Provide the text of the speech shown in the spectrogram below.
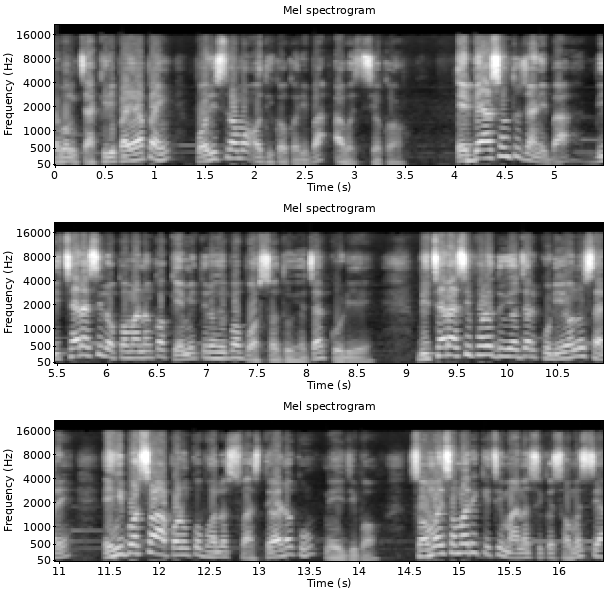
ଏବଂ ଚାକିରି ପାଇବା ପାଇଁ ପରିଶ୍ରମ ଅଧିକ କରିବା ଆବଶ୍ୟକ ଏବେ ଆସନ୍ତୁ ଜାଣିବା ବିଛା ରାଶି ଲୋକମାନଙ୍କ କେମିତି ରହିବ ବର୍ଷ ଦୁଇହଜାର କୋଡ଼ିଏ। ବିଛା ରାଶି ଫଳ ଦୁଇହଜାର କୋଡ଼ିଏ ଅନୁସାରେ ଏହି ବର୍ଷ ଆପଣଙ୍କୁ ଭଲ ସ୍ୱାସ୍ଥ୍ୟ ଆଡ଼କୁ ନେଇଯିବ। ସମୟ ସମୟରେ କିଛି ମାନସିକ ସମସ୍ୟା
